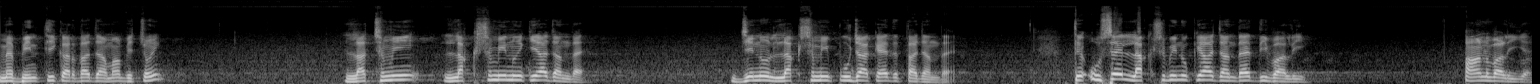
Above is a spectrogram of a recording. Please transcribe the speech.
ਮੈਂ ਬੇਨਤੀ ਕਰਦਾ ਜਾਵਾਂ ਵਿੱਚੋਂ ਹੀ। ਲక్ష్ਮੀ ਲక్ష్ਮੀ ਨੂੰ ਕਿਹਾ ਜਾਂਦਾ ਹੈ। ਜਿਹਨੂੰ ਲక్ష్ਮੀ ਪੂਜਾ ਕਹਿ ਦਿੱਤਾ ਜਾਂਦਾ ਹੈ। ਤੇ ਉਸੇ ਲక్ష్ਮੀ ਨੂੰ ਕਿਹਾ ਜਾਂਦਾ ਹੈ ਦੀਵਾਲੀ। ਆਉਣ ਵਾਲੀ ਹੈ।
